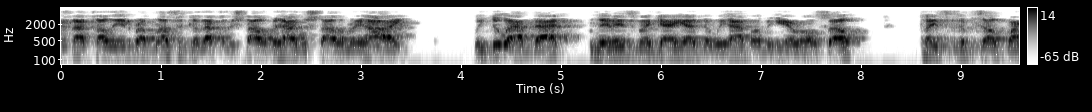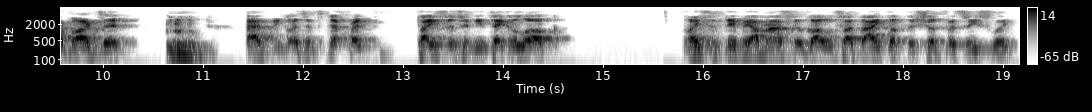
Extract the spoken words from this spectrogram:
it's not telling in Rab Nassan? Because after the Shtal Mehai, the Shtal Mehai, we do have that. And there is Nagaya that we have over here also. Taisus himself barbards it. and because it's different. Taisus, if you take a look, Places to be a masker, go sadai took the shut for Sisli.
